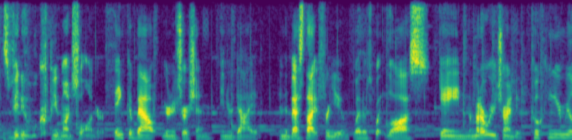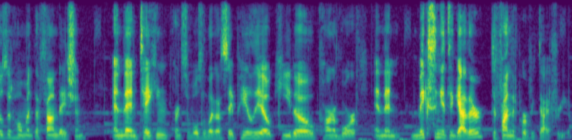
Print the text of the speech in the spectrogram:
this video could be much longer. Think about your nutrition and your diet and the best diet for you, whether it's weight loss, gain, no matter what you're trying to do. Cooking your meals at home at the foundation and then taking principles of like let's say paleo, keto, carnivore, and then mixing it together to find the perfect diet for you.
